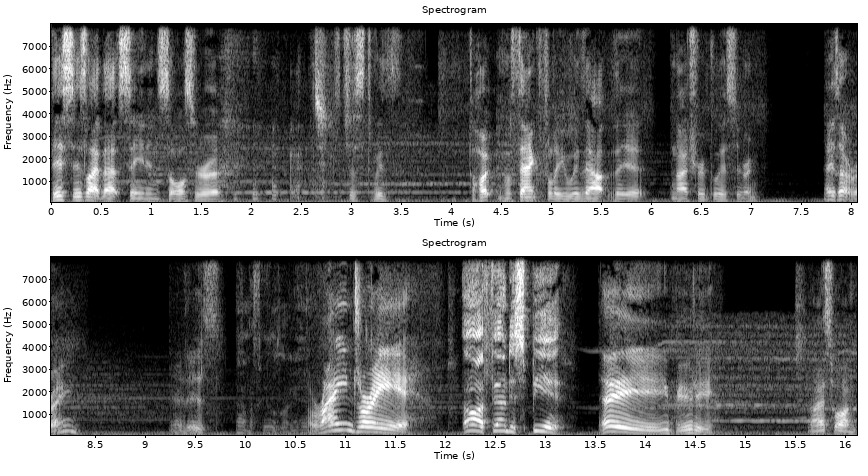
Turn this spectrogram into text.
this is like that scene in Sorcerer, just with, the ho- well, thankfully without the nitroglycerin. Hey, is that rain? Yeah, it is. Oh, it feels like it. A rain tree. Oh, I found his spear. Hey, you beauty. Nice one.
